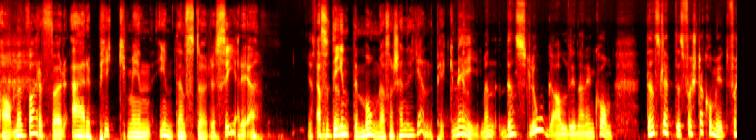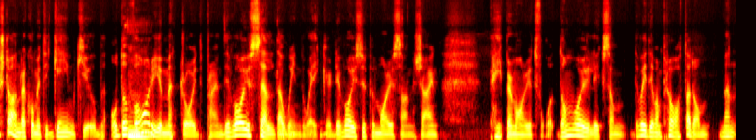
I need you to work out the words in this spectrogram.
Ja, men varför är Pikmin inte en större serie? Alltså det är den- inte många som känner igen Pikmin. Nej, men den slog aldrig när den kom. Den släpptes, första, kom ju, första och andra kom ju till GameCube. Och då var det ju Metroid Prime, det var ju Zelda Wind Waker, det var ju Super Mario Sunshine, Paper Mario 2. De var ju liksom, det var ju det man pratade om. Men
